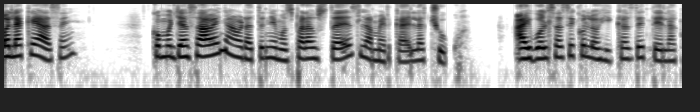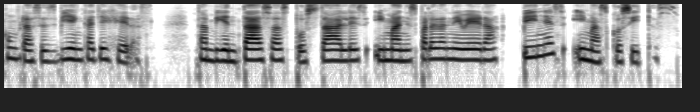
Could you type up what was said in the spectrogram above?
Hola, ¿qué hacen? Como ya saben, ahora tenemos para ustedes la merca de la chucua. Hay bolsas ecológicas de tela con frases bien callejeras, también tazas, postales, imanes para la nevera, pines y más cositas.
